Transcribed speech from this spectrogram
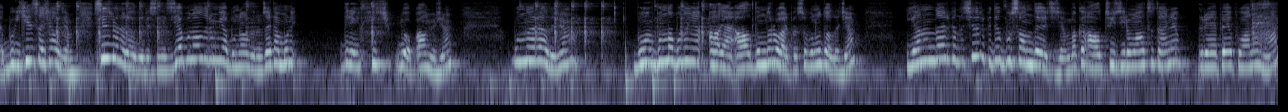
Ya bu ikili saçı alacağım. Siz neler alabilirsiniz? Ya bunu alırım ya bunu alırım. Zaten bunu direkt hiç yok almayacağım. Bunları alacağım. Bu, bununla bunu yani aldığımda Royal Pass'ı bunu da alacağım. Yanında arkadaşlar bir de bu sandığı açacağım. Bakın 626 tane RP puanım var.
